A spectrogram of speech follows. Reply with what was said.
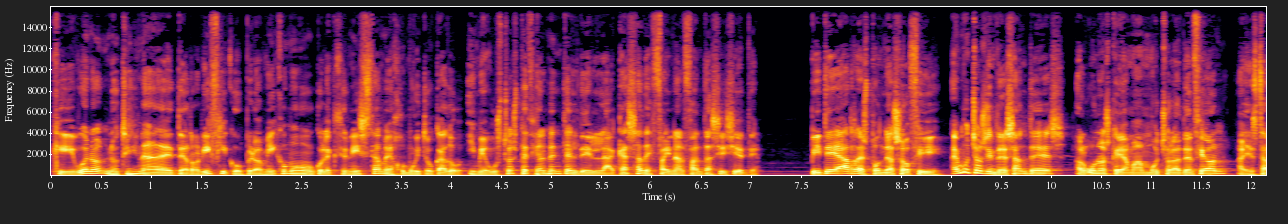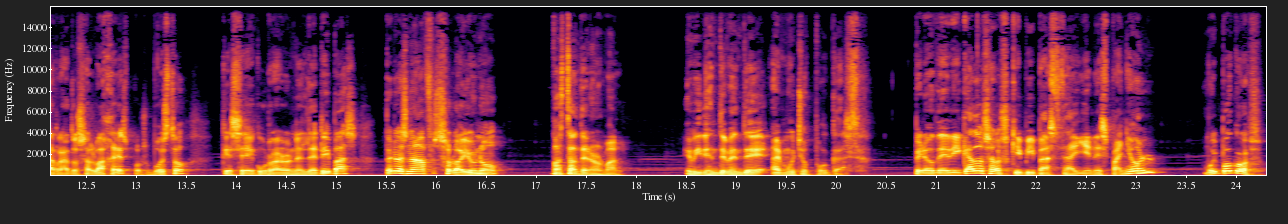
que bueno, no tiene nada de terrorífico, pero a mí como coleccionista me dejó muy tocado y me gustó especialmente el de la casa de Final Fantasy VII. Pitea responde a Sophie, hay muchos interesantes, algunos que llaman mucho la atención, ahí está Ratos Salvajes, por supuesto, que se curraron el de tripas, pero Snaf solo hay uno, bastante normal. Evidentemente hay muchos podcasts. Pero dedicados a los Kipipasta y en español, muy pocos.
